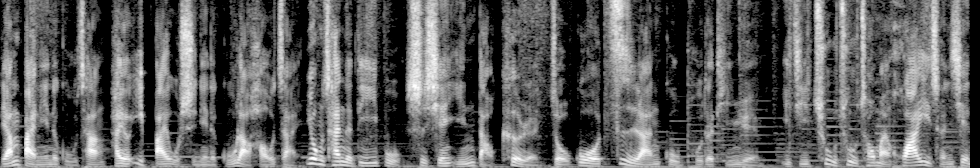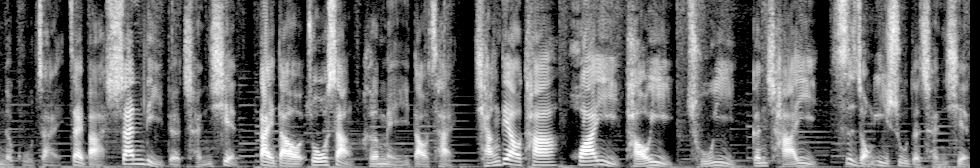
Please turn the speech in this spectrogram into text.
两百年的古仓，还有一百五十年的古老豪宅。用餐的第一步是先引导客人走过自然古朴的庭园，以及处处充满花艺呈现的古宅，再把山里的呈现带到桌上和每一道菜，强调它花艺、陶艺、厨艺跟茶艺四种艺术的呈现。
